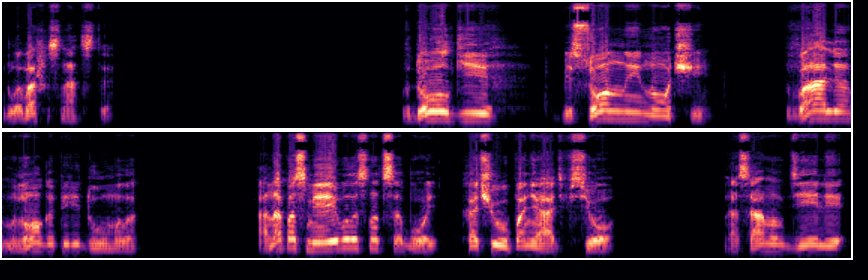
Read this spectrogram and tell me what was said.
Глава шестнадцатая. В долгие Бессонные ночи. Валя много передумала. Она посмеивалась над собой. Хочу понять все. На самом деле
